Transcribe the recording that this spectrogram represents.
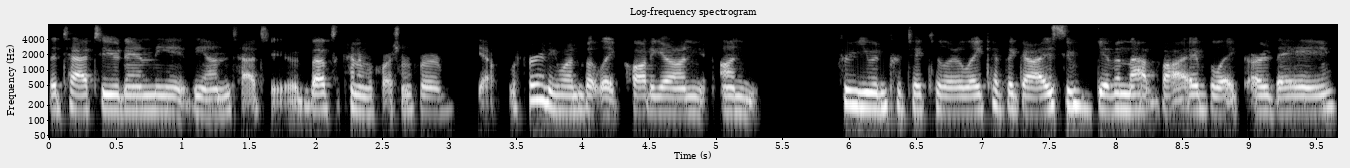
the tattooed and the the untattooed? That's kind of a question for yeah for anyone, but like Claudia on on for you in particular, like have the guys who've given that vibe, like are they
